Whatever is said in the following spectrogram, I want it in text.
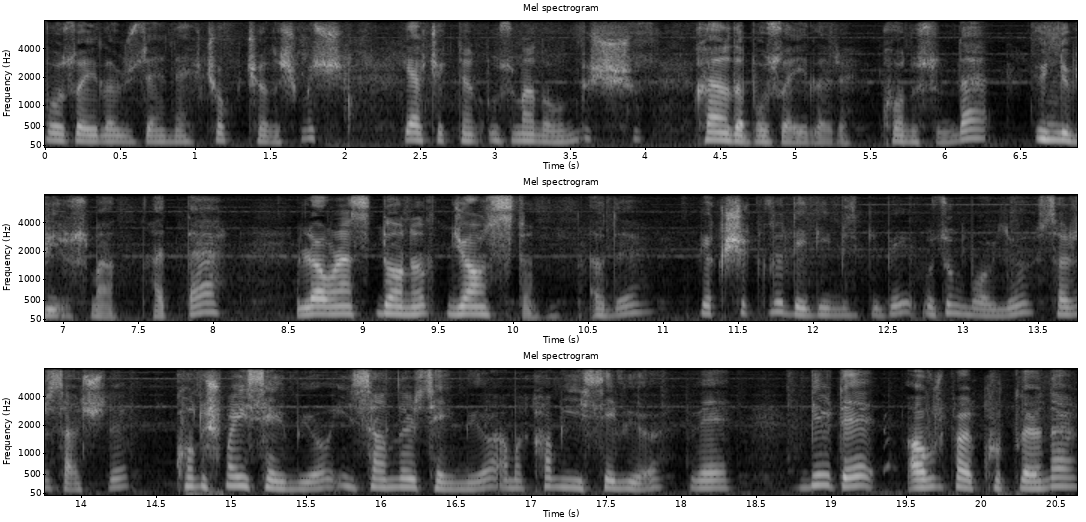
Bozayılar üzerine çok çalışmış. Gerçekten uzman olmuş. Kanada bozayıları konusunda ünlü bir uzman. Hatta Lawrence Donald Johnston adı. Yakışıklı dediğimiz gibi uzun boylu, sarı saçlı. Konuşmayı sevmiyor, insanları sevmiyor ama Kami'yi seviyor ve bir de Avrupa kurtlarına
